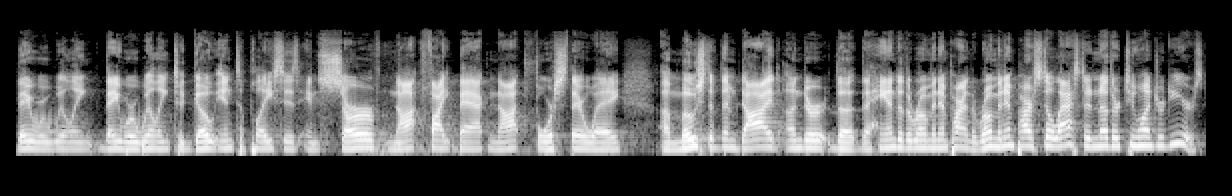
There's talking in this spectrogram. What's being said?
They were willing. They were willing to go into places and serve, not fight back, not force their way. Uh, most of them died under the, the hand of the Roman Empire, and the Roman Empire still lasted another 200 years.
